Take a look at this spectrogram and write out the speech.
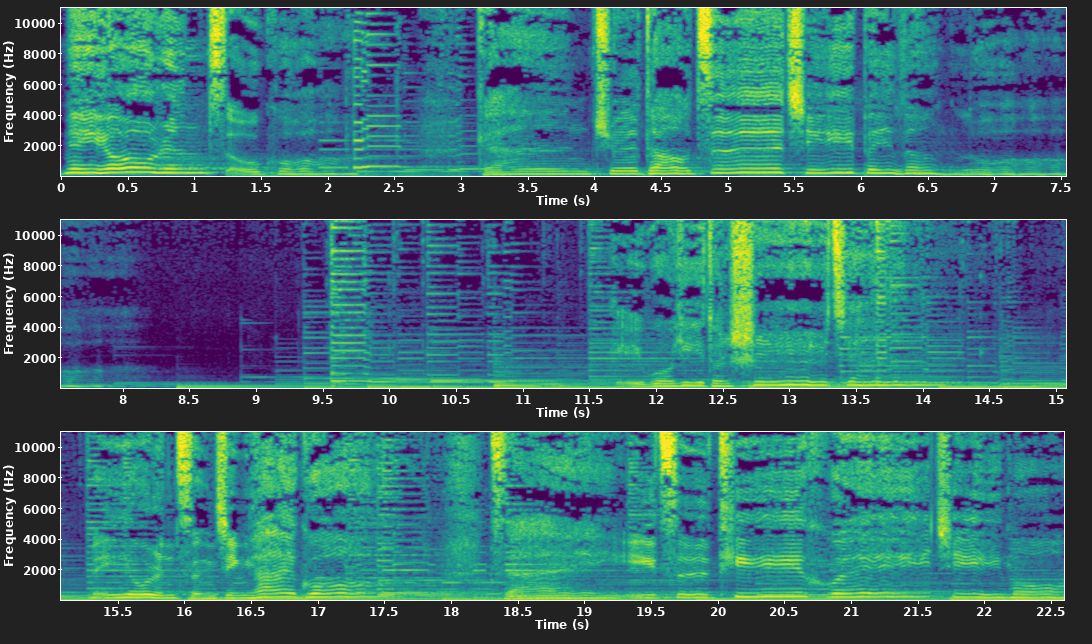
没有人走过，感觉到自己被冷落。给我一段时间，没有人曾经爱过。再一次体会寂寞，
